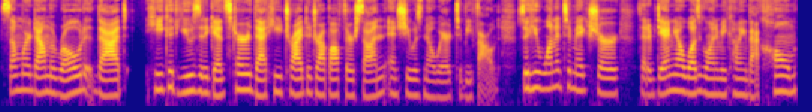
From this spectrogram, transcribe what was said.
somewhere down the road that he could use it against her that he tried to drop off their son and she was nowhere to be found. So he wanted to make sure that if Danielle was going to be coming back home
